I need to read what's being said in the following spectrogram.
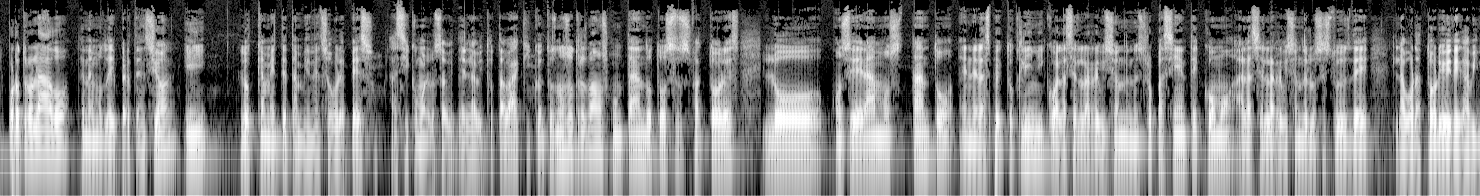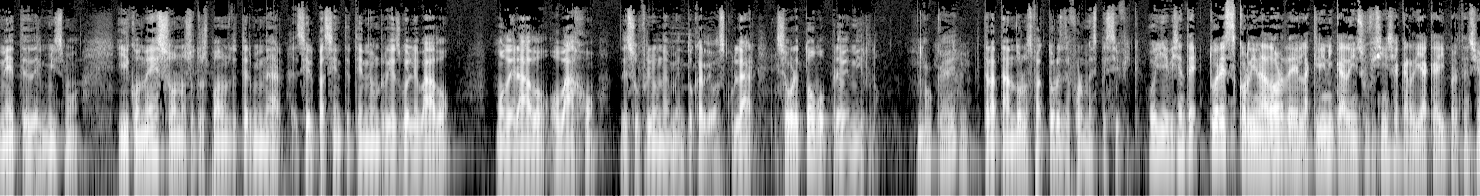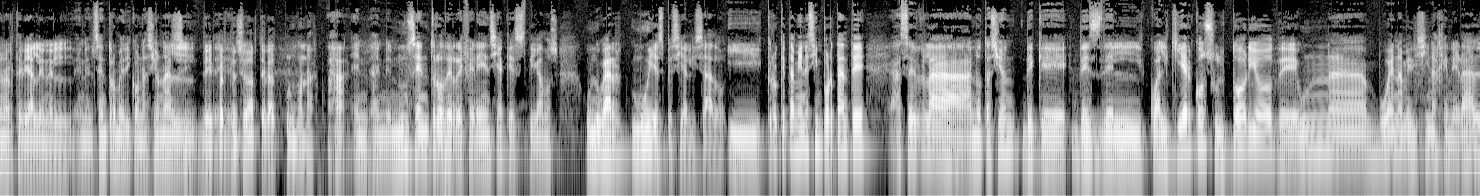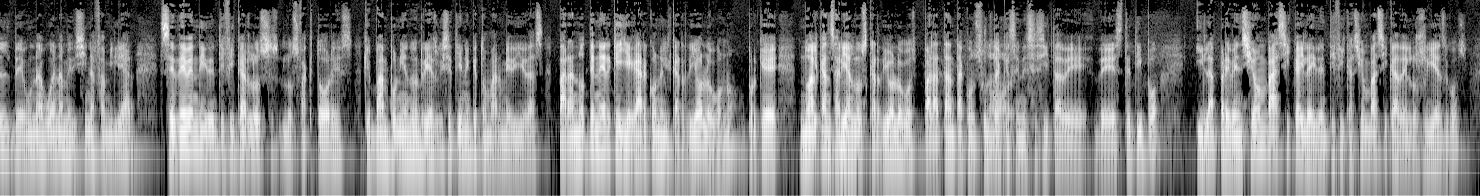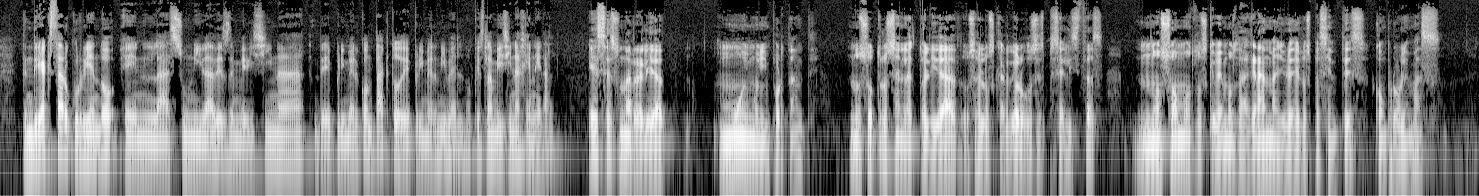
Por otro lado, tenemos la hipertensión y lógicamente también el sobrepeso, así como el hábito tabáquico. Entonces nosotros vamos juntando todos esos factores, lo consideramos tanto en el aspecto clínico al hacer la revisión de nuestro paciente como al hacer la revisión de los estudios de laboratorio y de gabinete del mismo. Y con eso nosotros podemos determinar si el paciente tiene un riesgo elevado, moderado o bajo de sufrir un evento cardiovascular y sobre todo prevenirlo, Ok. tratando los factores de forma específica. Oye, Vicente, tú eres coordinador de la clínica de insuficiencia cardíaca e hipertensión arterial en el, en el Centro Médico Nacional Sí, de hipertensión arterial pulmonar. Ajá, en- en un centro de referencia que es, digamos, un lugar muy especializado. Y creo que también es importante hacer la anotación de que desde el cualquier consultorio de una buena medicina general, de una buena medicina familiar, se deben de identificar los, los factores que van poniendo en riesgo y se tienen que tomar medidas para no tener que llegar con el cardiólogo, ¿no? Porque no alcanzarían los cardiólogos para tanta consulta No. que se necesita de, de este tipo y la prevención básica y la identificación básica de los riesgos tendría que estar ocurriendo en las unidades de medicina de primer contacto, de primer nivel, ¿no? que es la medicina general. Esa es una realidad muy, muy importante. Nosotros en la actualidad, o sea, los cardiólogos especialistas, no somos los que vemos la gran mayoría de los pacientes con problemas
